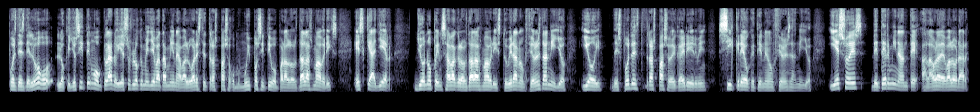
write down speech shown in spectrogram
Pues desde luego, lo que yo sí tengo claro, y eso es lo que me lleva también a evaluar este traspaso como muy positivo para los Dallas Mavericks, es que ayer yo no pensaba que los Dallas Mavericks tuvieran opciones de anillo y hoy, después de este traspaso de Kyrie Irving, sí creo que tienen opciones de anillo. Y eso es determinante a la hora de valorar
